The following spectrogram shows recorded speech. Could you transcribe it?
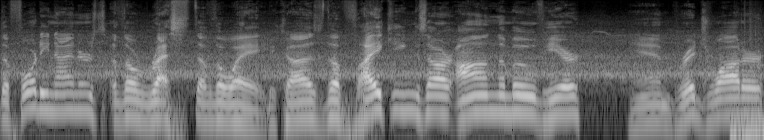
the 49ers the rest of the way because the Vikings are on the move here. And Bridgewater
